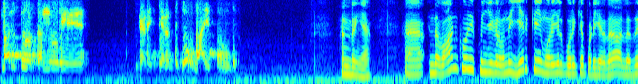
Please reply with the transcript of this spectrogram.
மருத்துவ கல்லூரி கிடைக்கிறதுக்கு வாய்ப்பு உண்டு. நன்றிங்க. இந்த வான்கோழி குஞ்சுகள் வந்து இயற்கை முறையில் பொறிக்கப்படுகிறதா அல்லது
